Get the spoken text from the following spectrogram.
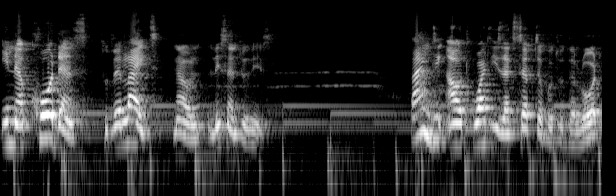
in accordance to the light. Now, listen to this. Finding out what is acceptable to the Lord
